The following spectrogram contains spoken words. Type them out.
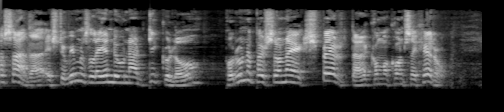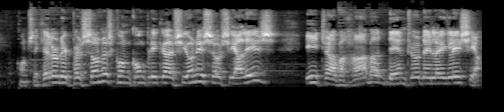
Pasada estuvimos leyendo un artículo por una persona experta como consejero, consejero de personas con complicaciones sociales y trabajaba dentro de la iglesia.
